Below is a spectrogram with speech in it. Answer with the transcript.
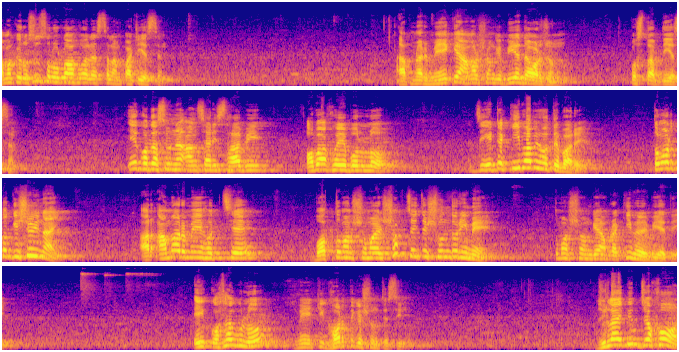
আমাকে রসুল সাল্লাহ আলাইসাল্লাম পাঠিয়েছেন। আপনার মেয়েকে আমার সঙ্গে বিয়ে দেওয়ার জন্য প্রস্তাব দিয়েছেন। এ কথা শুনে আনসারি সাহাবি অবাক হয়ে বলল, যে এটা কীভাবে হতে পারে? তোমার তো কিছুই নাই। আর আমার মেয়ে হচ্ছে বর্তমান সময়ের সবচাইতে সুন্দরী মেয়ে, তোমার সঙ্গে আমরা কীভাবে বিয়ে দিই? এই কথাগুলো মেয়েটি ঘর থেকে শুনতেছিল। জুলাইবিব যখন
